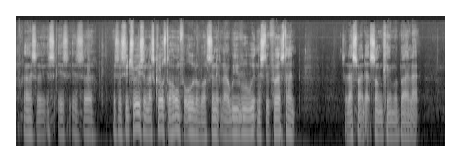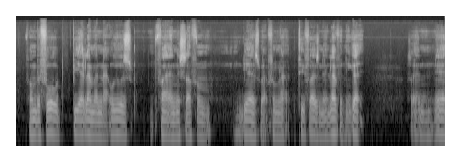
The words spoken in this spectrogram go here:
Because it's it's it's a it's a situation that's close to home for all of us, isn't it? Like we've all witnessed it firsthand. So that's why that song came about. Like from before BLM and that, we was fighting this stuff from years back, from like 2011. You get it? So and yeah,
